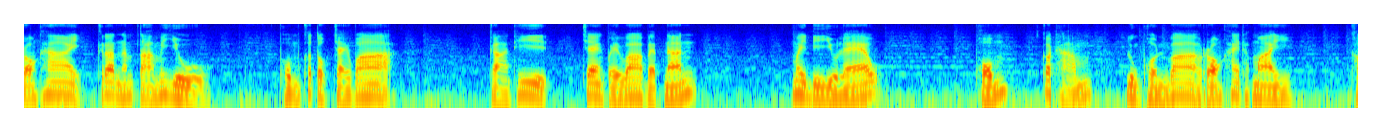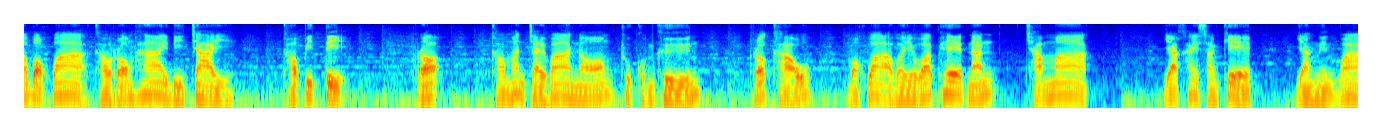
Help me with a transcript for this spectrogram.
ร้องไห้กลั้นน้ำตาไม่อยู่ ผมก็ตกใจว่า การที่แจ้งไปว่าแบบนั้น ไม่ดีอยู่แล้ว ผมก็ถาม ลุงพลว่าร้องไห้ทำไม เขาบอกว่าเขาร้องไห้ดีใจ เขาปิติ เพราะเขามั่นใจว่าน้องถูกข่มขืน เพราะเขาบอกว่าอวัยวะเพศนั้นช้ำมาก อยากให้สังเกตอย่างหนึ่งว่า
